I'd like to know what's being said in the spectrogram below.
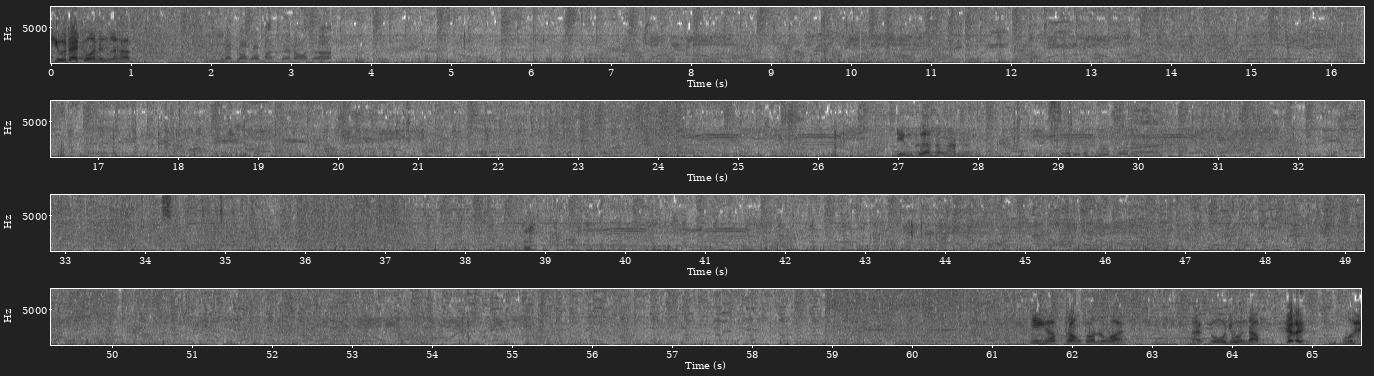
คิวได้ตัวหนึ่งแล้วครับ รับรองว่ามันแน่นอนฮะยิงเพื่อนทั้งนั้นครับ นี่ครับสองตัวรวดแต่โอ้อยู่อันดับอุ้ย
